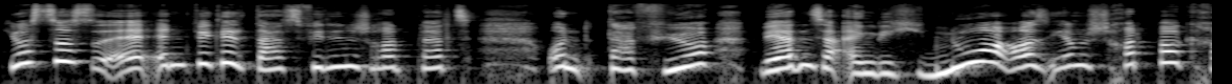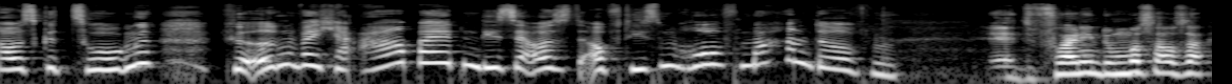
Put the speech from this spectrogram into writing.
Justus äh, entwickelt das für den Schrottplatz. Und dafür werden sie eigentlich nur aus ihrem Schrottpark rausgezogen für irgendwelche Arbeiten, die sie aus, auf diesem Hof machen dürfen. Äh, Vor allen Dingen, du musst auch sagen,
